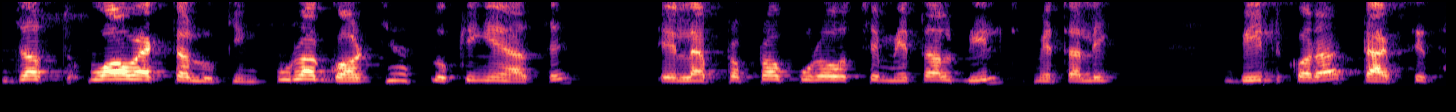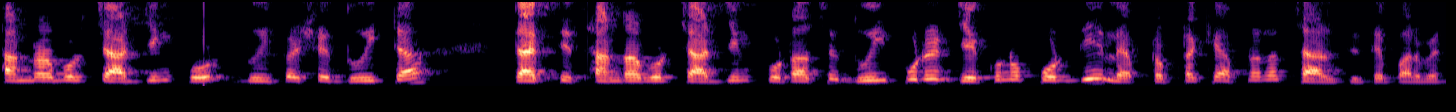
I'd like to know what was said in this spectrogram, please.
জাস্ট ওয়াও একটা লুকিং পুরা গর্জিয়াস লুকিংয়ে আছে। এই ল্যাপটপটাও পুরো হচ্ছে মেটাল বিল্ড মেটালিক বিল্ড করা। Type C Thunderbolt charging port দুই পাশে দুইটা। Type C Thunderbolt charging port আছে। দুই পোর্টের যে কোনো পোর্ট দিয়ে ল্যাপটপটাকে আপনারা চার্জ দিতে পারবেন।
